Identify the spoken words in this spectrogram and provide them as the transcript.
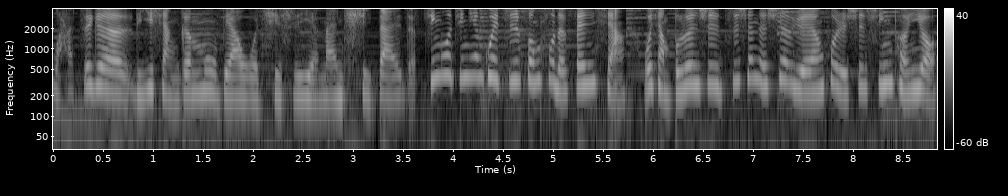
哇，这个理想跟目标，我其实也蛮期待的。经过今天桂枝丰富的分享，我想不论是资深的社员，或者是新朋友，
